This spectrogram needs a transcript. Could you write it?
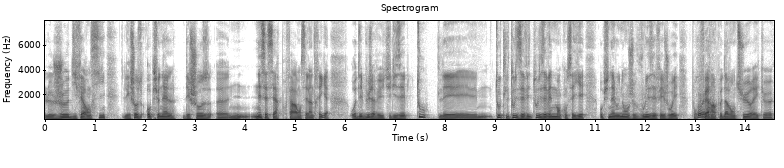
le jeu différencie les choses optionnelles des choses euh, nécessaires pour faire avancer l'intrigue. Au début, j'avais utilisé toutes les, toutes les, tous, les tous les événements conseillés, optionnels ou non, je vous les ai fait jouer pour Ouais. faire un peu d'aventure et que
